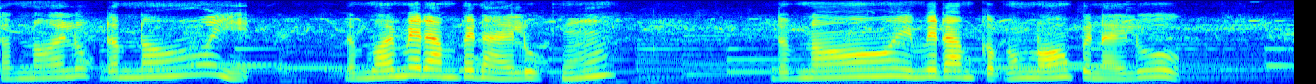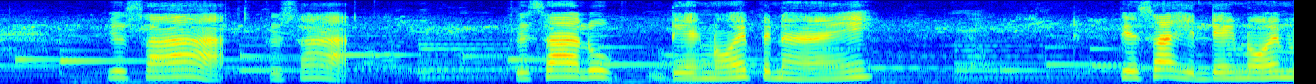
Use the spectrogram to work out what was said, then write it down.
ดำน้อยลูกดำน้อยดำน้อยแม่ดำไปไหนลูกหึ ดำน้อยไม่ดำกับน้องๆไปไหนลูกเปียซ่าเปียซ่าเปียซ่าลูกแดงน้อยไปไหนเปียซ่าเห็นแดงน้อยไหม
